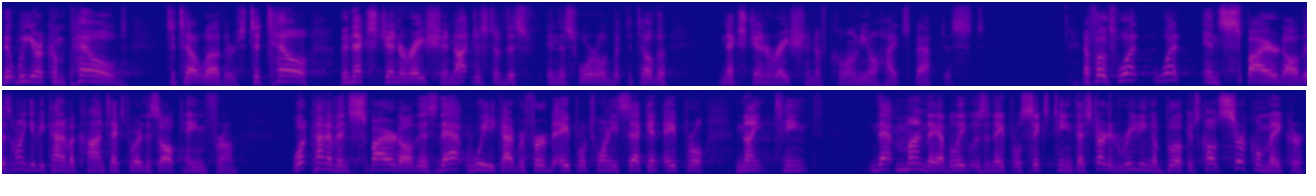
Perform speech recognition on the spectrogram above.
that we are compelled to tell others, to tell the next generation, not just of this in this world, but to tell the next generation of Colonial Heights Baptist now, folks, what, what inspired all this? I want to give you kind of a context where this all came from. What kind of inspired all this? That week, I referred to April 22nd, April 19th. That Monday, I believe it was in April 16th, I started reading a book. It's called Circle Maker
